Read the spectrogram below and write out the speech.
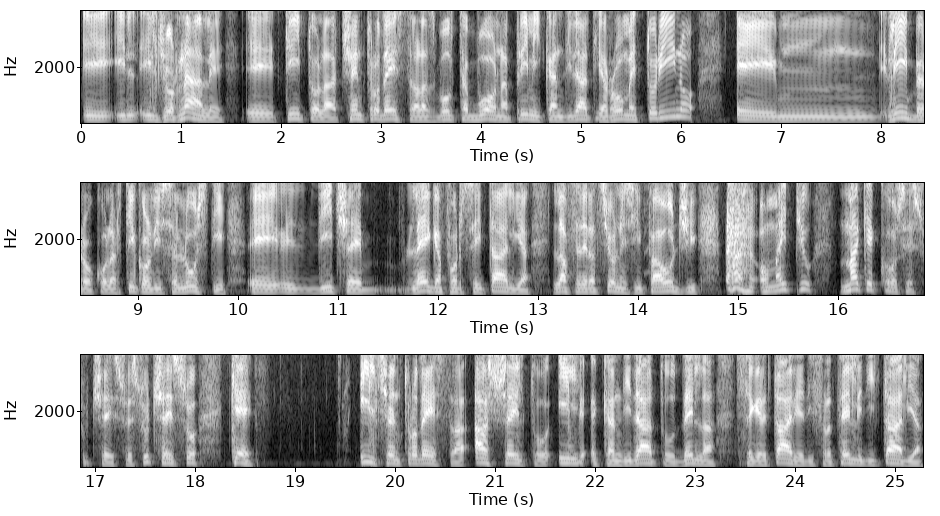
il, il, giornale eh, titola Centrodestra la svolta buona, primi candidati a Roma e Torino e mh, mm, Libero con l'articolo di Sallusti eh, dice Lega Forza Italia, la federazione si fa oggi o mai più, ma che cosa è successo? È successo che il centrodestra ha scelto il candidato della segretaria di Fratelli d'Italia,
